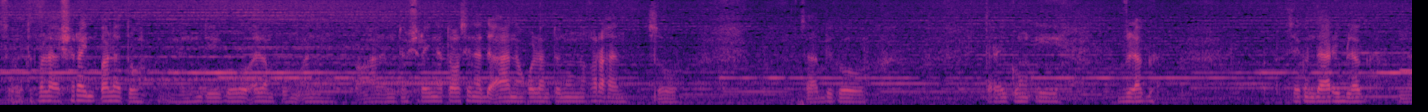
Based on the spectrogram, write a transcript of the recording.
So ito pala, shrine pala to. Ayan, hindi ko alam kung ano pangalan itong shrine na to kasi nadaanan ko lang to nung nakaraan. So sabi ko try kong i-vlog secondary vlog na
